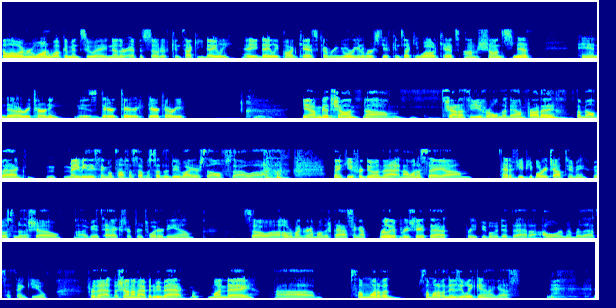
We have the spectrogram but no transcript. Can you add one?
Hello, everyone. Welcome into another episode of Kentucky Daily, a daily podcast covering your University of Kentucky Wildcats. I'm Sean Smith, and uh, returning is Derek Terry. Derek, how are you? Yeah, I'm good, Sean. Um, shout out to you for holding it down Friday, the mailbag. M- maybe the single toughest episode to do by yourself. So uh, thank you for doing that. And I want to say um, I had a few people reach out to me who listened to the show uh, via text or through Twitter DM. So uh, over my grandmother's passing, I really appreciate that. For you people who did that, uh, I will remember that. So thank you for that. But Sean, I'm happy to be back Monday. Uh, somewhat of a somewhat of a newsy weekend, I guess.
